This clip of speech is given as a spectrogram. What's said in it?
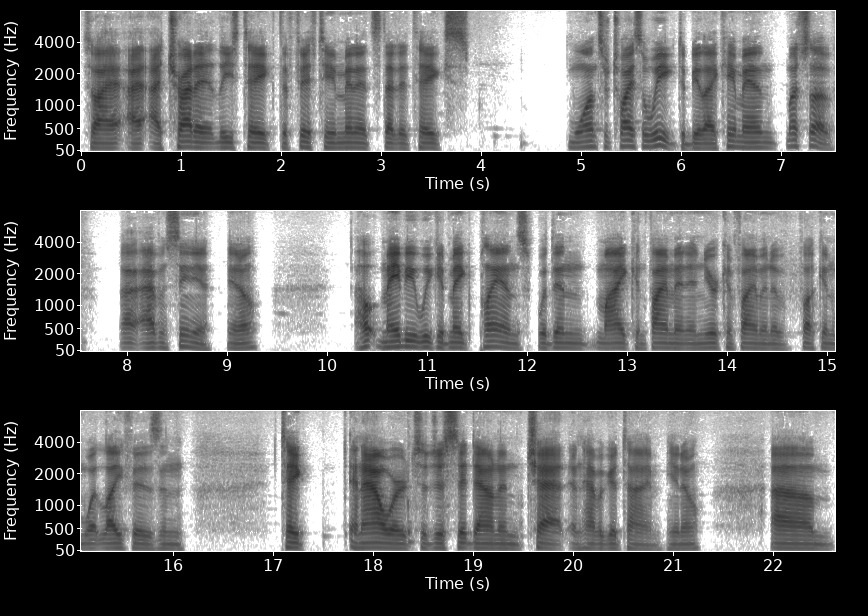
So I, I, I try to at least take the 15 minutes that it takes once or twice a week to be like, hey man, much love. I, I haven't seen you, you know? Maybe we could make plans within my confinement and your confinement of fucking what life is and take an hour to just sit down and chat and have a good time, you know? Um,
